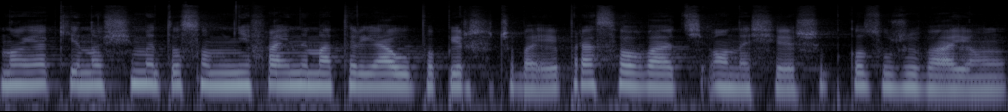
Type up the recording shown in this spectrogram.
no jakie nosimy, to są niefajne materiały. Po pierwsze trzeba je prasować, one się szybko zużywają,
